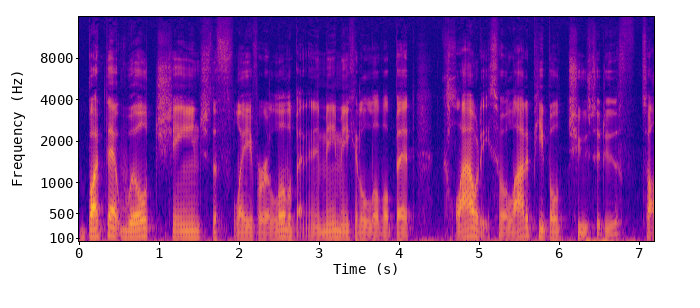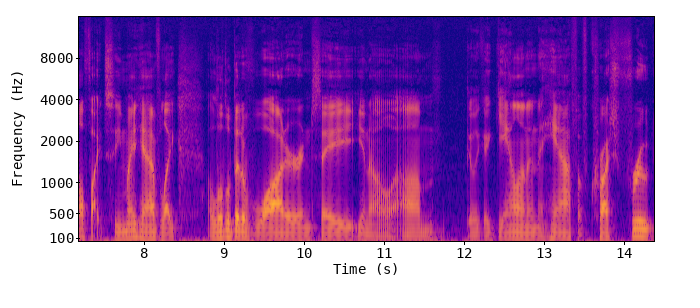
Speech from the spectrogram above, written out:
but that will change the flavor a little bit and it may make it a little bit cloudy. So a lot of people choose to do the sulfites. So you might have like a little bit of water and say you know um, like a gallon and a half of crushed fruit,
